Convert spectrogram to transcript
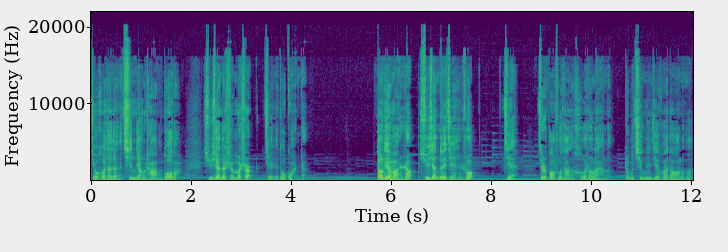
就和他的亲娘差不多吧。许仙的什么事儿，姐姐都管着。当天晚上，许仙对姐姐说：“姐，今儿宝书塔的和尚来了，这不清明节快到了吗？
